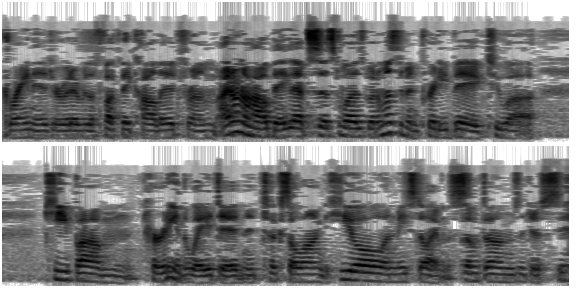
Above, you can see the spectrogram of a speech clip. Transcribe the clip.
drainage or whatever the fuck they called it from. I don't know how big that cyst was, but it must have been pretty big to uh keep um, hurting the way it did, and it took so long to heal, and me still having the symptoms, it just it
